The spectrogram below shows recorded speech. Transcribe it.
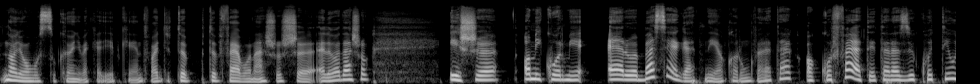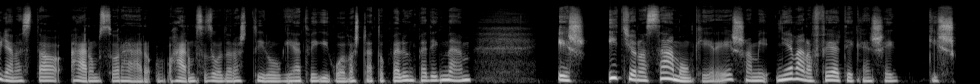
nagyon hosszú könyvek egyébként, vagy több, több felvonásos előadások. És amikor mi erről beszélgetni akarunk veletek, akkor feltételezzük, hogy ti ugyanezt a háromszor három, 300 oldalas trilógiát végigolvastátok velünk, pedig nem. És itt jön a számonkérés, ami nyilván a féltékenység kis,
